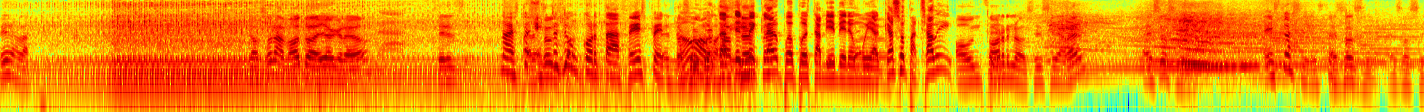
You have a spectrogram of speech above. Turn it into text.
Mírala. No es una moto, yo creo. Tienes- No, esto, Es esto un es un cortacésped, ¿no? es un. Cortacésped, claro, pues, pues también viene muy al caso para Xavi. O un torno, sí, sí, a ver. Eso sí. Esto sí, esto Eso sí, eso sí.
